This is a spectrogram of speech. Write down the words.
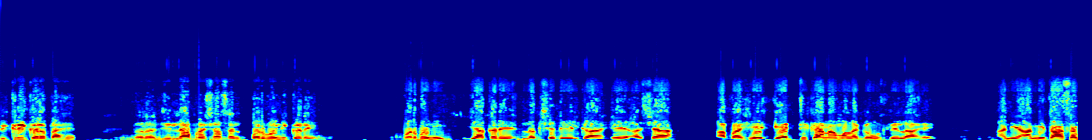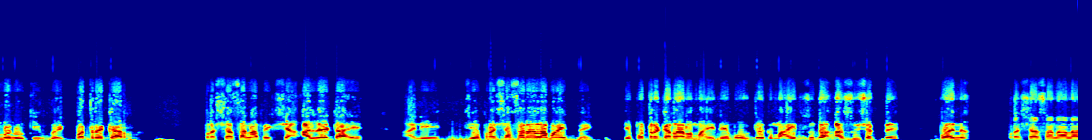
विक्री करत आहे. तर जिल्हा प्रशासन परभणीकडे परभणी याकडे लक्ष देईल का? हे अशा आता हे एक ठिकाण आम्हाला गवसलेलं आहे. आणि आम्ही तर असं म्हणू की एक पत्रकार प्रशासनापेक्षा अलर्ट आहे. आणि जे प्रशासनाला माहीत नाही ते पत्रकाराला माहीत आहे. बहुतेक माहीत सुद्धा असू शकते. पण प्रशासनाला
